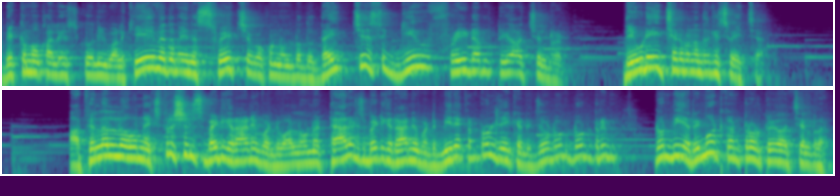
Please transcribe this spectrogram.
బిక్కమొకాలు వేసుకొని వాళ్ళకి ఏ విధమైన స్వేచ్ఛ ఇవ్వకుండా ఉండదు దయచేసి give freedom to your children. దేవుడే ఇచ్చాడు మనందరికీ స్వేచ్ఛ. ఆ పిల్లల్లో ఉన్న ఎక్స్ప్రెషన్స్ బయటికి రానివ్వండి వాళ్ళు ఉన్న టాలెంట్స్ బయటికి రానివ్వండి. మీరే కంట్రోల్ చేయకండి. జో డోంట్ డోంట్ రిమ్ don't be remote control to your children.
